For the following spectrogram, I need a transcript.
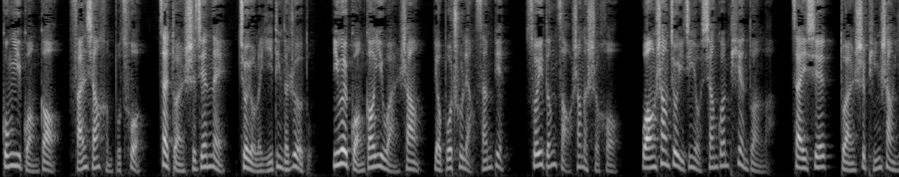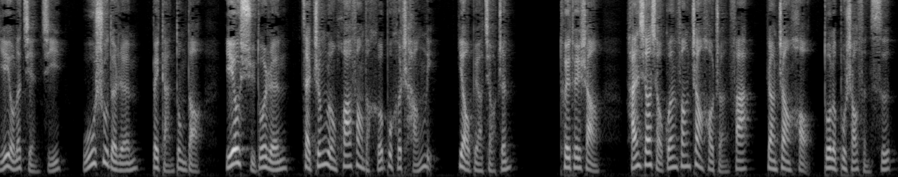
公益广告反响很不错，在短时间内就有了一定的热度。因为广告一晚上要播出两三遍，所以等早上的时候，网上就已经有相关片段了，在一些短视频上也有了剪辑。无数的人被感动到，也有许多人在争论花放的合不合常理，要不要较真。推推上韩小小官方账号转发，让账号多了不少粉丝，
